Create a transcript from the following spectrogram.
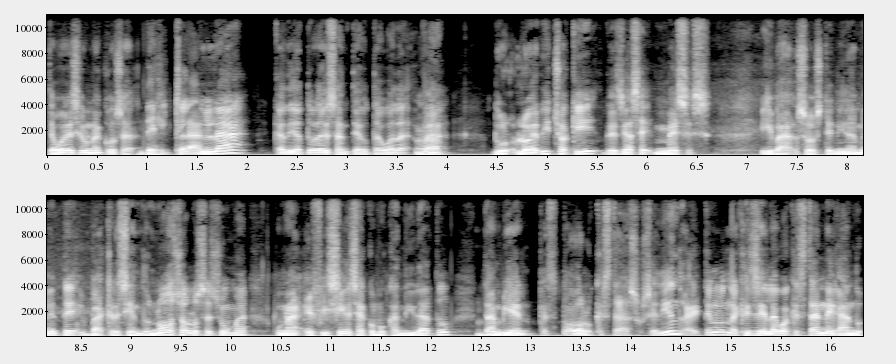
Te voy a decir una cosa. Del clan. La candidatura de Santiago Tahuada uh -huh. va... Lo he dicho aquí desde hace meses y va sostenidamente, va creciendo. No solo se suma una eficiencia como candidato, también pues todo lo que está sucediendo. Ahí tenemos la crisis del agua que está negando.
